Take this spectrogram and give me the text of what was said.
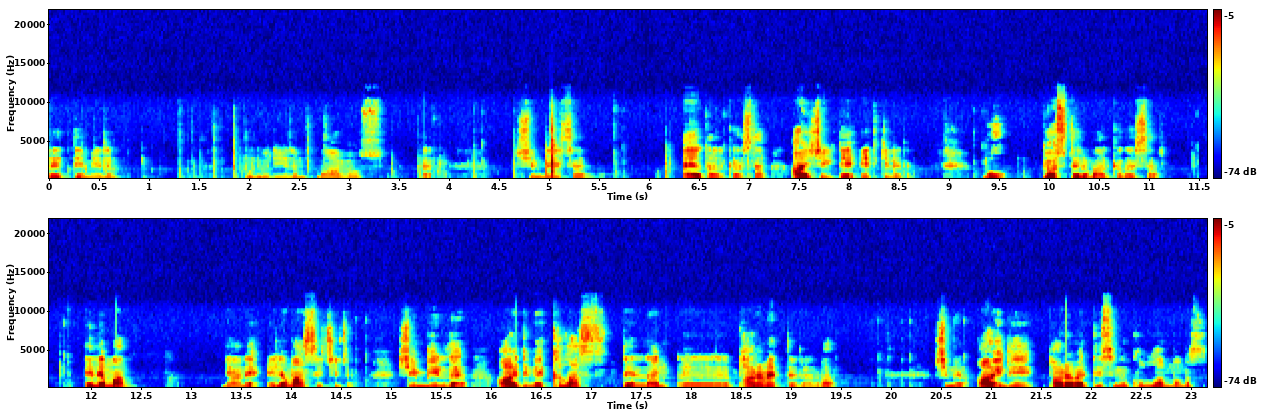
red demeyelim. Blue diyelim. Mavi olsun. Evet. Şimdi ise evet arkadaşlar aynı şekilde etkiledi. Bu gösterim arkadaşlar eleman yani eleman seçici. Şimdi bir de ID ve class denilen e, parametreler var. Şimdi ID parametresini kullanmamız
